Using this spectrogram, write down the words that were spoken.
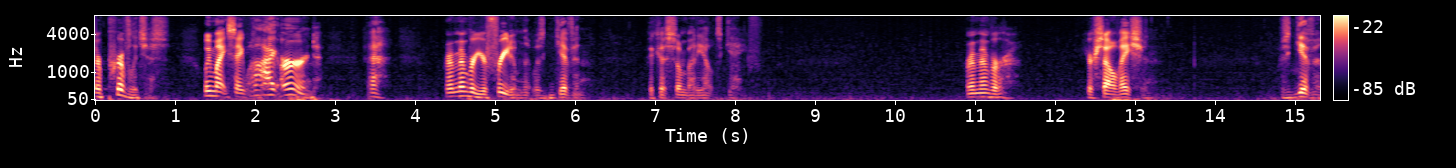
They're privileges. We might say, well, I earned. Eh, remember your freedom that was given because somebody else gave. Remember your salvation was given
